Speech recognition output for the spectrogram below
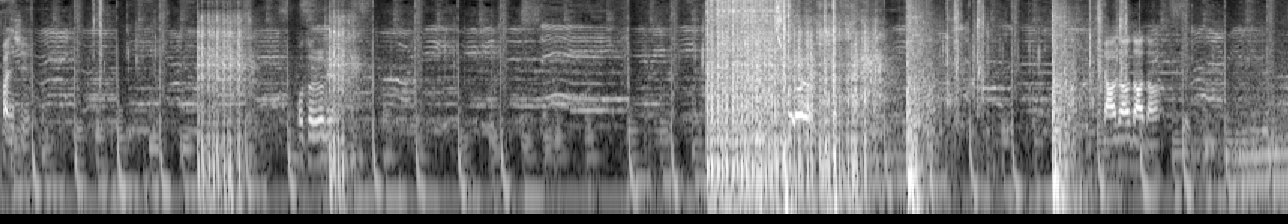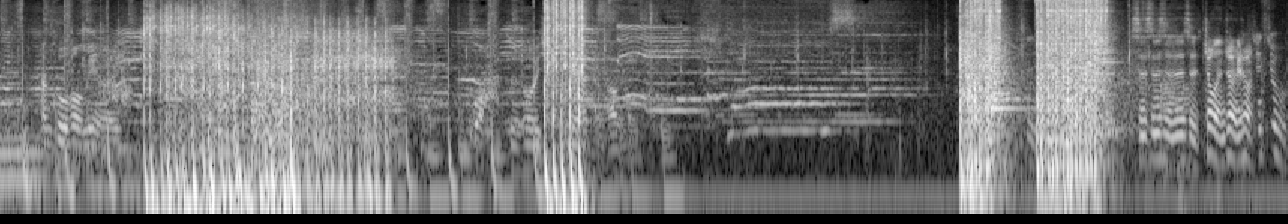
半血。我走右边。打倒打倒。仓库后面而已。哇，最后一枪没有打到头。死死死死死！救人救人救人！先救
